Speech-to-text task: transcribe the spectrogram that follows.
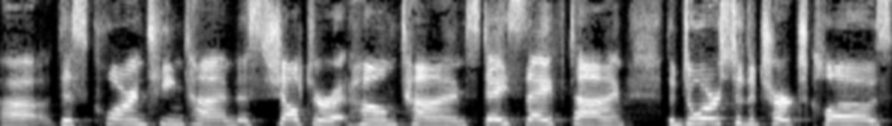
uh, this quarantine time, this shelter at home time, stay safe time, the doors to the church closed,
